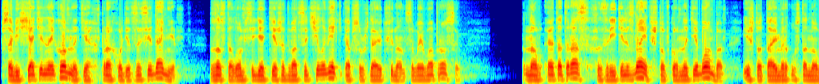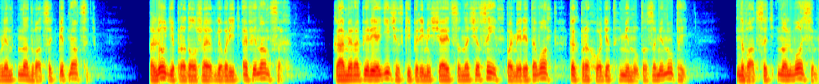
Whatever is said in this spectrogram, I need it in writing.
В совещательной комнате проходит заседание. За столом сидят те же 20 человек и обсуждают финансовые вопросы. Но в этот раз зритель знает, что в комнате бомба и что таймер установлен на 20.15. Люди продолжают говорить о финансах. Камера периодически перемещается на часы по мере того, как проходят минута за минутой. 20.08,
